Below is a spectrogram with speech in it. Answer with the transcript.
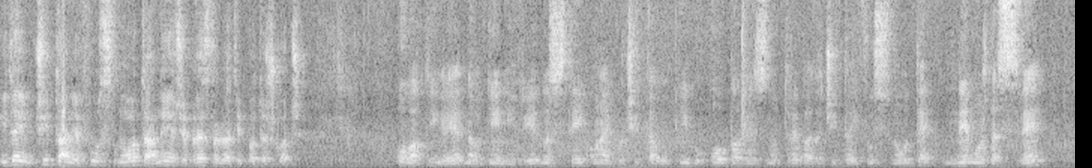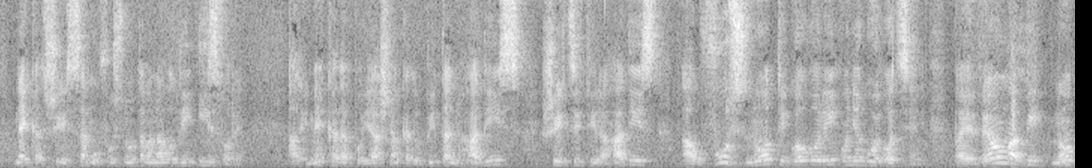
i da im čitanje fusnota neće predstavljati poteškoće. Ova knjiga je jedna od njenih vrijednosti. Onaj ko čita ovu knjigu obavezno treba da čita i fusnote. Ne možda sve. Nekad šest samo u fusnotama navodi izvore. Ali nekada pojašnjava kada u pitanju hadis, šest citira hadis, a u fusnoti govori o njegovoj ocjeni. Pa je veoma bitno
